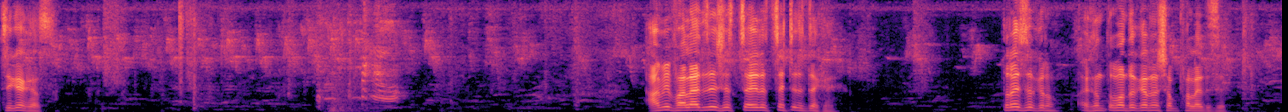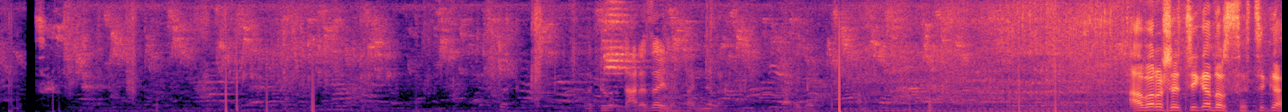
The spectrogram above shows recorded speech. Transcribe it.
চিকা খাস। আমি ফালাই দিয়েছি সে চাইরে চারটে চারটে খায়। তোরা এসে কেন এখন তোমাদের কারণে সব ফালাই দিছে। আবারও সে চিকা ধরছে চিকা।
